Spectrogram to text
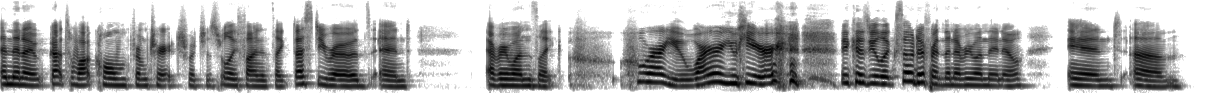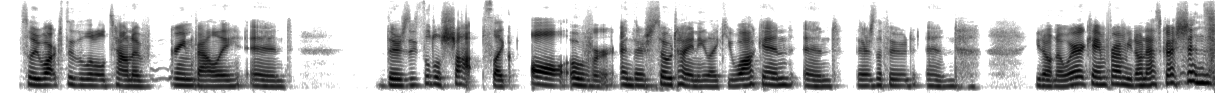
and then I got to walk home from church, which was really fun. It's like dusty roads, and everyone's like, "Who are you? Why are you here?" because you look so different than everyone they know. And um, so we walked through the little town of Green Valley, and there's these little shops like all over, and they're so tiny. Like you walk in, and there's the food, and you don't know where it came from. You don't ask questions,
